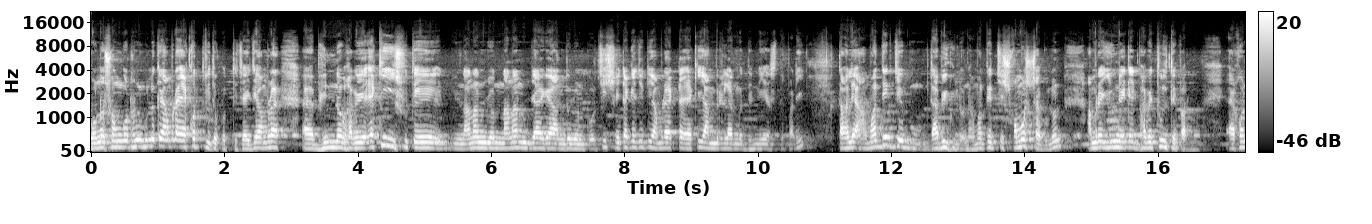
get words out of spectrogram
গণসংগঠনগুলোকে আমরা একত্রিত করতে চাই, যে আমরা ভিন্নভাবে একই ইস্যুতে নানানজন নানান জায়গায় আন্দোলন করছি, সেটাকে যদি আমরা একটা একই আমব্রেলার মধ্যে নিয়ে আসতে পারি, তাহলে আমাদের যে দাবিগুলো, আমাদের যে সমস্যাগুলো, আমরা ইউনাইটেডভাবে তুলতে পারব। এখন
